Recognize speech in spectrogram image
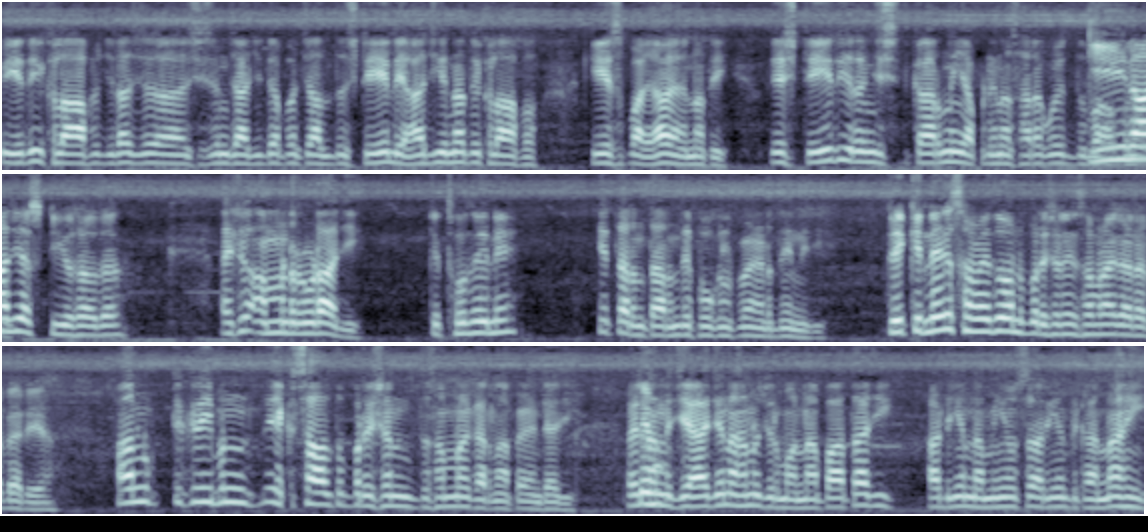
ਇਹਦੇ ਖਿਲਾਫ ਜਿਹੜਾ ਸ਼ਿਸ਼ਨ ਜੱਜ ਦੇ ਆਪਾਂ ਚੱਲਦੇ ਸਟੇ ਲਿਆ ਜੀ ਇਹਨਾਂ ਦੇ ਖਿਲਾਫ। ਕੇਸ ਪਾਇਆ ਹੋਇਆ ਇਹਨਾਂ ਤੇ। ਤੇ ਸਟੇ ਦੀ ਰੰਜਿਸ਼ ਕਾਰਨ ਹੀ ਆਪਣੇ ਨਾਲ ਸਾਰਾ ਕੁਝ ਦਬਾਅ ਕੀ ਨਾਂ ਜੀ ਐਸਟੀਓ ਸਾਹਿਬ ਦਾ? ਇੱਥੇ ਅਮਨ ਅਰੋੜਾ ਜੀ। ਕਿੱਥੋਂ ਦੇ ਨੇ? ਇਹ ਤਰਨਤਾਰਨ ਦੇ ਫੋਕਲ ਪੁਆਇੰਟ ਦੇ ਨੇ ਜੀ। ਤੇ ਕਿੰਨੇ ਕੁ ਸਮੇਂ ਤੋਂ ਤੁਹਾਨੂੰ ਪਰੇਸ਼ਾਨੀ ਦਾ ਸਾਹਮਣਾ ਕਰਨਾ ਪੈ ਰਿਹਾ? ਸਾਨੂੰ ਤਕਰੀਬਨ 1 ਸਾਲ ਤੋਂ ਪਰੇਸ਼ਾਨੀ ਦਾ ਸਾਹਮਣਾ ਕਰਨਾ ਪੈਣ ਡਿਆ ਜੀ। ਪਹਿਲਾਂ ਨਜਾਇਜ਼ ਨਾਲ ਸਾਨੂੰ ਜੁਰਮਾਨਾ ਪਾਤਾ ਜੀ। ਸਾਡੀਆਂ ਨਵੀਆਂ ਸਾਰੀਆਂ ਦੁਕਾਨਾਂ ਸੀ।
